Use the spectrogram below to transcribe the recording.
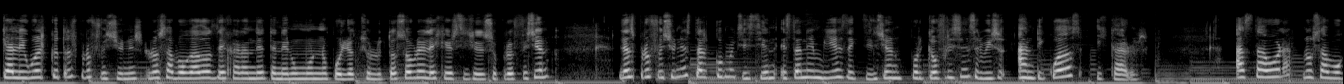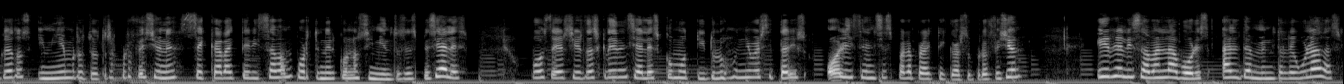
que al igual que otras profesiones, los abogados dejarán de tener un monopolio absoluto sobre el ejercicio de su profesión. Las profesiones tal como existían están en vías de extinción porque ofrecen servicios anticuados y caros. Hasta ahora, los abogados y miembros de otras profesiones se caracterizaban por tener conocimientos especiales, poseer ciertas credenciales como títulos universitarios o licencias para practicar su profesión, y realizaban labores altamente reguladas.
